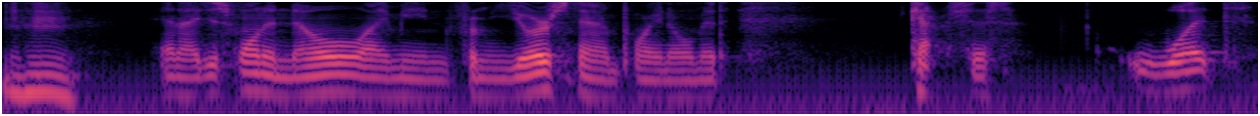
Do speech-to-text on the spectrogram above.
Hmm And I just want to know, I mean, from your standpoint, Omid, Qashus, what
